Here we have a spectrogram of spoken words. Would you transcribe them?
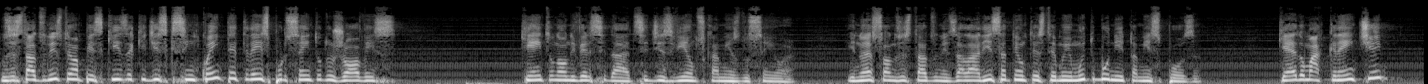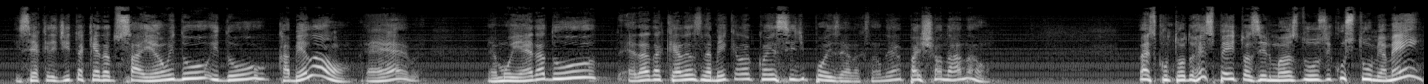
Nos Estados Unidos tem uma pesquisa que diz que 53% dos jovens que entram na universidade se desviam dos caminhos do Senhor. E não é só nos Estados Unidos. A Larissa tem um testemunho muito bonito, a minha esposa, que era uma crente, e você acredita que era do saião e do, e do cabelão. É, minha mulher era do. Era daquelas, ainda bem que ela conhecia depois ela, senão não ia apaixonar, não. Mas com todo respeito às irmãs do uso e costume, amém?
